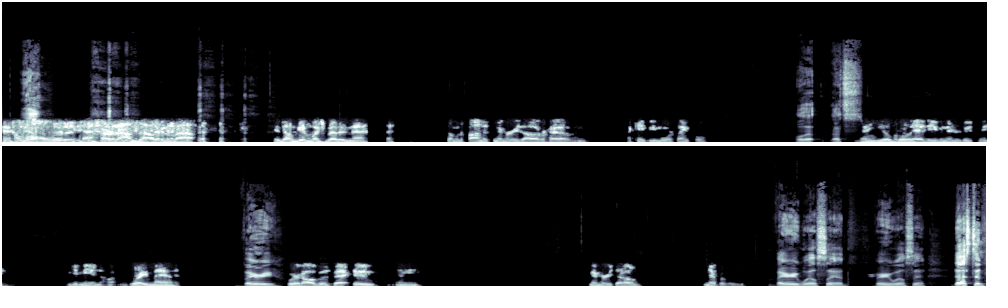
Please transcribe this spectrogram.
Come Yeah. on with it. That's what I'm talking about. It don't get much better than that. That's Some of the finest memories I'll ever have, and I can't be more thankful Well, that that's There you for go, my boy. dad to even introduce me, and get me into hunting. Great man. very where it all goes back to and memories that I'll never lose. very well said. Very well said. Dustin,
